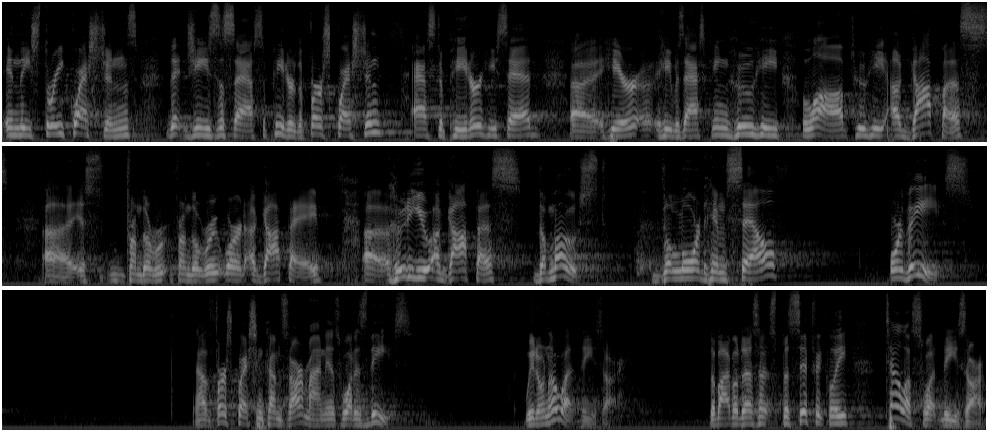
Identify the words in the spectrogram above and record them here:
in these three questions that Jesus asked of Peter. The first question asked to Peter, he said uh, here, he was asking who he loved, who he agapes, uh, is from the, from the root word agape. Uh, who do you agapes the most? The Lord Himself or these? Now, the first question comes to our mind is what is these? We don't know what these are. The Bible doesn't specifically tell us what these are.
